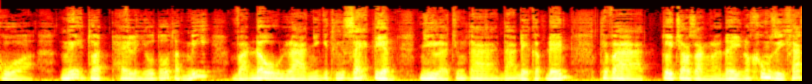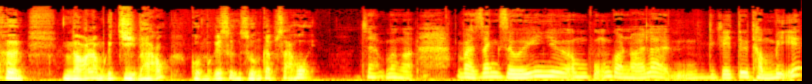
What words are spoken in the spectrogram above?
của nghệ thuật hay là yếu tố thẩm mỹ và đâu là những cái thứ rẻ tiền như là chúng ta đã đề cập đến. Thế và tôi cho rằng là đây nó không gì khác hơn, nó là một cái chỉ báo của một cái sự xuống cấp xã hội Dạ vâng ạ. Và danh giới như ông cũng có nói là cái từ thẩm mỹ ấy,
